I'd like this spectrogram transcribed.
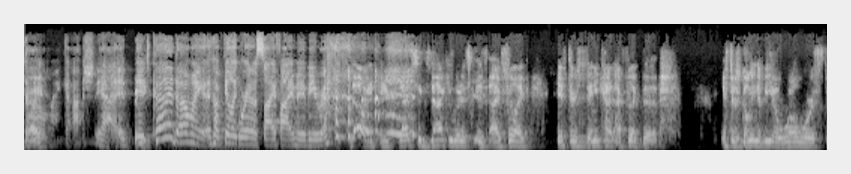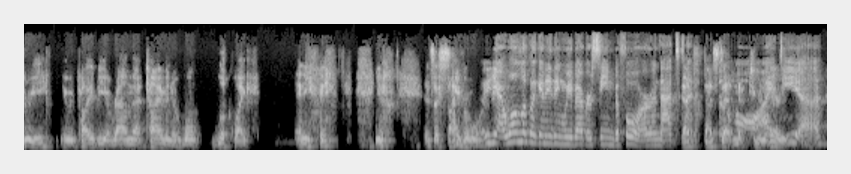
Right? Oh my gosh. Yeah, it, it could. Oh my, I feel like we're in a sci-fi movie. Right? no, it, it, that's exactly what it's, it's, I feel like if there's any kind, I feel like the, if there's going to be a World War Three, it would probably be around that time, and it won't look like anything. you know, it's a cyber war. Yeah, it won't look like anything we've ever seen before, and that's kind that's, of that's that whole idea.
